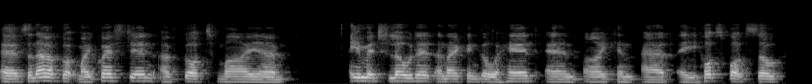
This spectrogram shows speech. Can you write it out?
Uh, so now I've got my question. I've got my um, image loaded, and I can go ahead and I can add a hotspot. So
